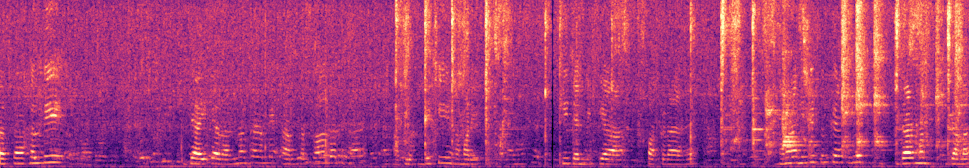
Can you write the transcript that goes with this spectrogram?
ऐसा हल्दी जायका रान्ना घर में आपका स्वागत है आप लोग देखिए हमारे किचन में क्या पक रहा है हमारा हिंदी सुन के आप लोग डर मत जाना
